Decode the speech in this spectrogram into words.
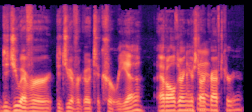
Did you ever did you ever go to korea at all during I your did. starcraft career?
